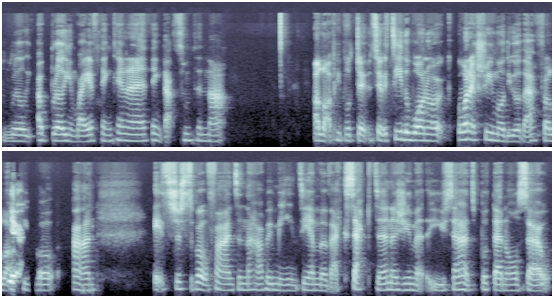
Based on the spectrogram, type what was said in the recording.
really a brilliant way of thinking. And I think that's something that a lot of people don't. So it's either one or one extreme or the other for a lot yeah. of people. And it's just about finding the happy medium of accepting, as you you said, but then also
